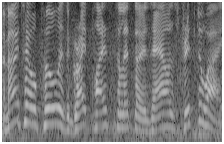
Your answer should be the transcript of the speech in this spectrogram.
The motel pool is a great place to let those hours drift away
